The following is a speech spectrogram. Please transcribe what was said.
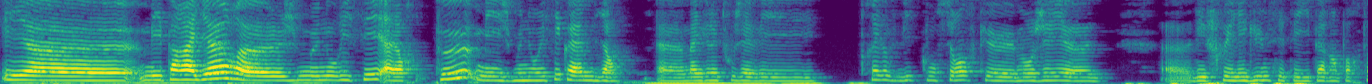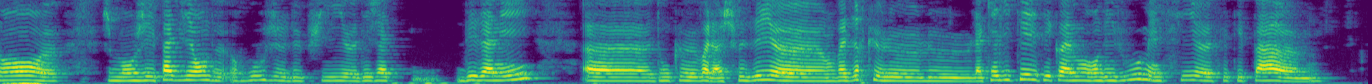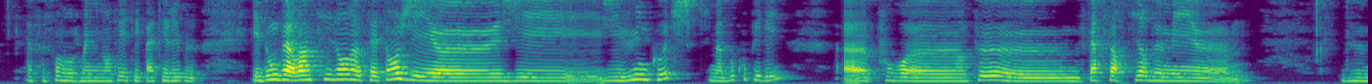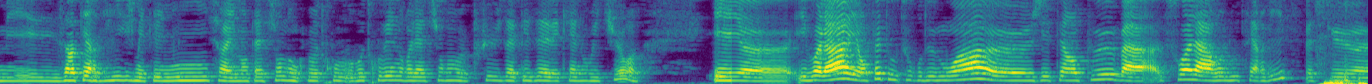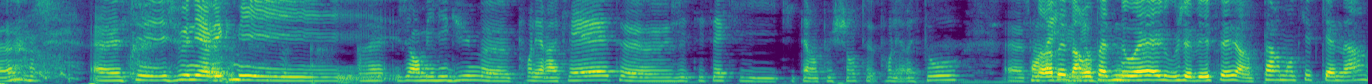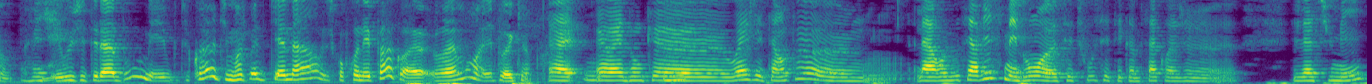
Et euh, mais par ailleurs, euh, je me nourrissais alors peu, mais je me nourrissais quand même bien. malgré tout, j'avais très vite conscience que manger des fruits et légumes c'était hyper important. je mangeais pas de viande rouge depuis déjà des années. Euh, donc euh, voilà, je faisais, euh, on va dire que le, la qualité était quand même au rendez-vous, même si c'était pas la façon dont je m'alimentais était pas terrible. Et donc vers 26 ans, 27 ans, j'ai j'ai j'ai vu une coach qui m'a beaucoup aidée pour un peu me faire sortir de mes de mes interdits que je m'étais mis sur l'alimentation, donc me retrouver une relation plus apaisée avec la nourriture. Et, euh, et, voilà, et en fait autour de moi, euh, j'étais un peu bah, soit la relou de service parce que euh, euh je, je, venais avec mes genre mes légumes euh, pour les raclettes, euh, j'étais celle qui, qui était un peu chiante pour les restos. je me rappelle d'un repas de Noël où j'avais fait un parmentier de canard et où j'étais là, bon, mais tu quoi, tu manges pas de canard? Je comprenais pas quoi, vraiment à l'époque. Ouais, ouais, donc mm. ouais, j'étais un peu la relou de service, mais bon, euh, c'est tout, c'était comme ça, quoi. Je, je l'assumais.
